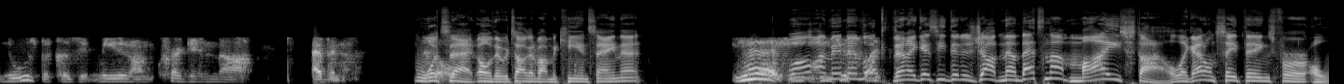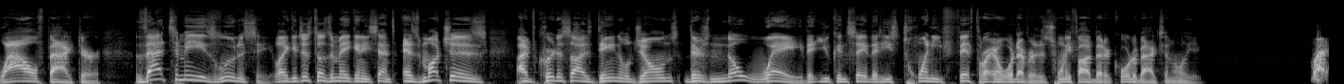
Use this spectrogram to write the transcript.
news because it made it on Craig and uh, Evan. What's So- that? Oh, they were talking about McKeon saying that. Yeah. he- Well, I mean, then look, like- then I guess he did his job. Now, that's not my style. Like, I don't say things for a wow factor. That to me is lunacy. Like, it just doesn't make any sense. As much as I've criticized Daniel Jones, there's no way that you can say that he's 25th right or whatever. There's 25 better quarterbacks in the league. Right.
